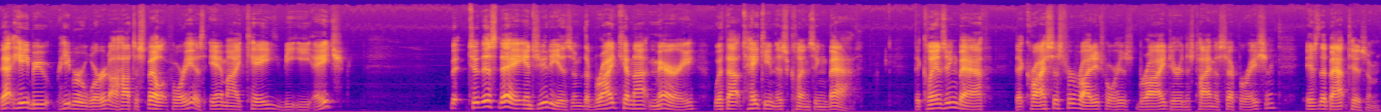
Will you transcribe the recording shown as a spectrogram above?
That Hebrew, Hebrew word, I'll have to spell it for you, is M I K V E H. But to this day in Judaism, the bride cannot marry without taking this cleansing bath. The cleansing bath that Christ has provided for his bride during this time of separation is the baptism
